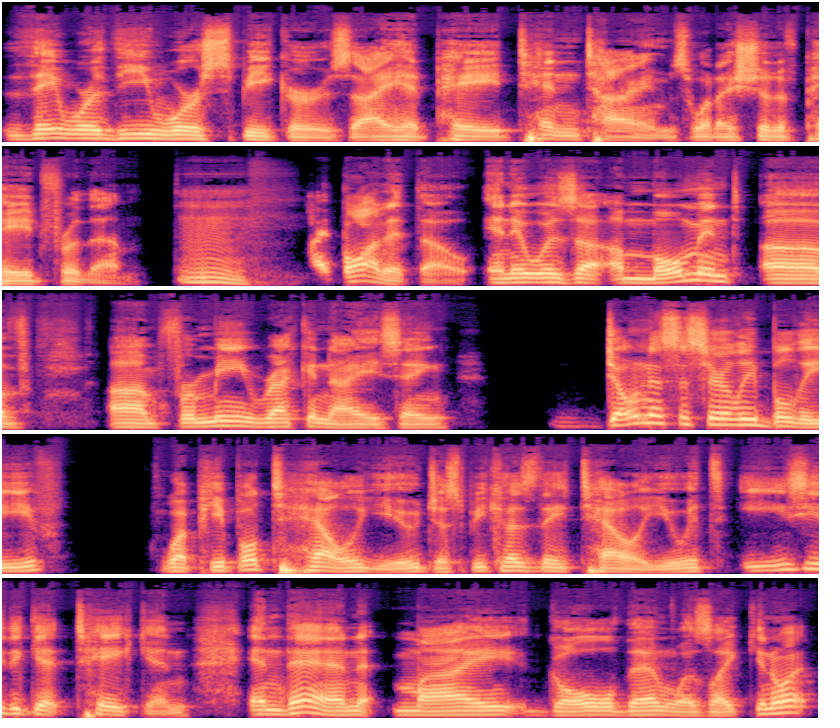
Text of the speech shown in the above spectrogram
They were the worst speakers. I had paid 10 times what I should have paid for them. Mm. I bought it though. And it was a, a moment of, um, for me, recognizing don't necessarily believe what people tell you just because they tell you. It's easy to get taken. And then my goal then was like, you know what?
